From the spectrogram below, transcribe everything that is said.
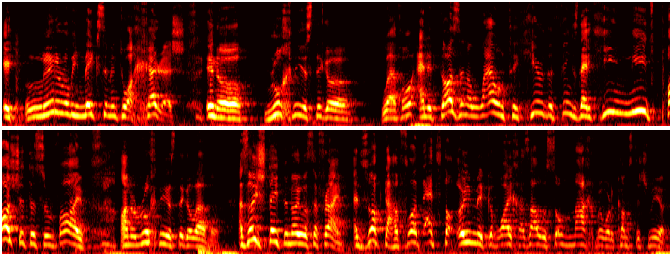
it literally makes him into a cheresh in a ruchni istiga level, and it doesn't allow him to hear the things that he needs Pasha to survive on a Ruchniyastiga level. As I state the Noilas Ephraim, and Zokta Haflot, that's the oimik of why Chazal was so machmer when it comes to Shmiya.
